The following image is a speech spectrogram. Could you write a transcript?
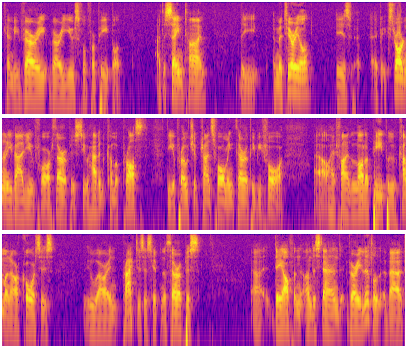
can be very, very useful for people. At the same time, the material is extraordinary value for therapists who haven't come across the approach of transforming therapy before. Uh, I find a lot of people who come on our courses who are in practice as hypnotherapists, uh, they often understand very little about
